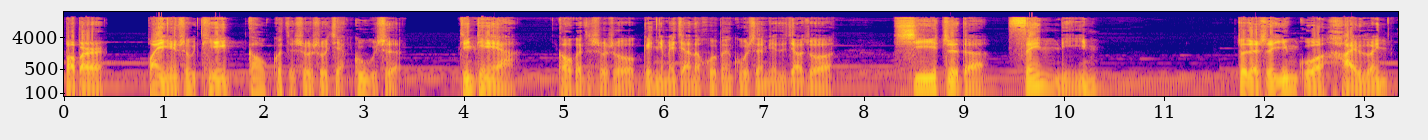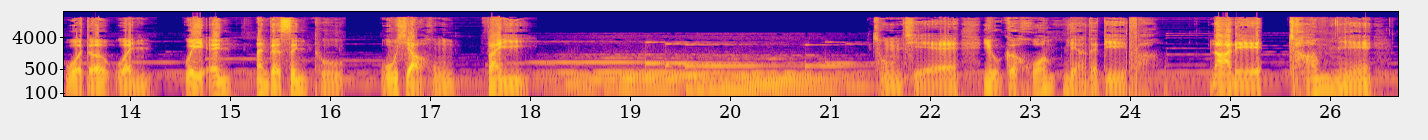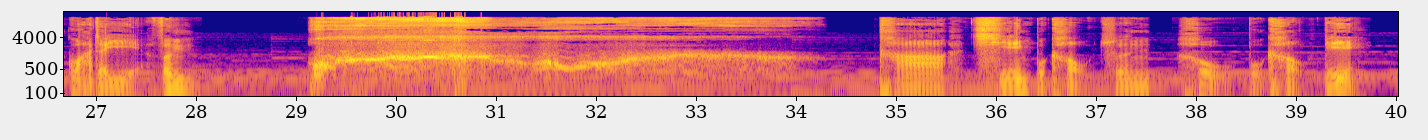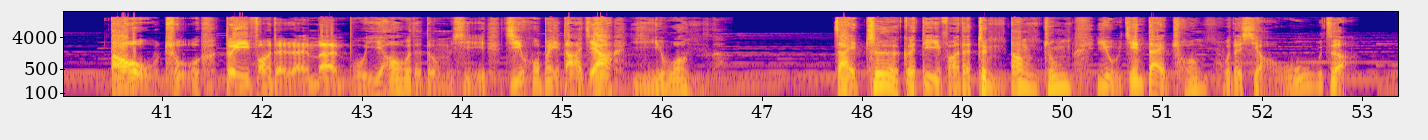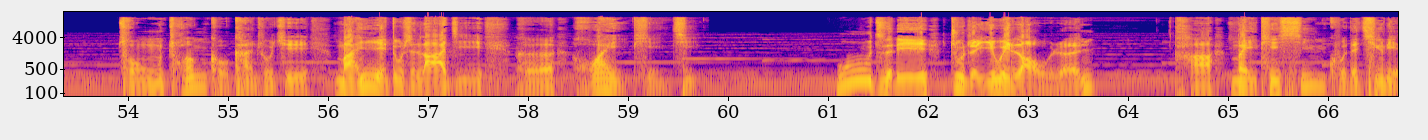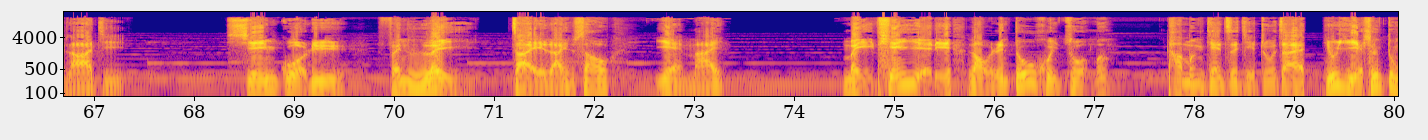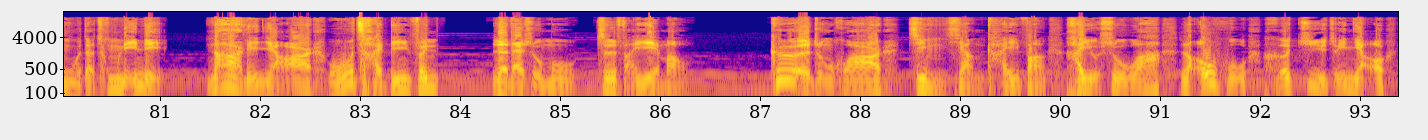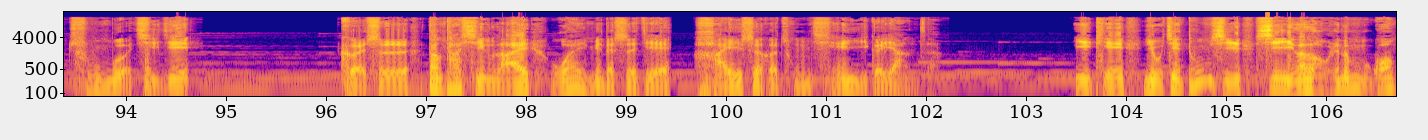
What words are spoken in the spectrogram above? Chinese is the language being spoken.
宝贝儿，欢迎收听高个子叔叔讲故事。今天呀，高个子叔叔给你们讲的绘本故事的名字叫做《西智的森林》，作者是英国海伦·沃德文、魏恩·安德森图，吴小红翻译。从前有个荒凉的地方，那里常年刮着野风。它前不靠村，后不靠店，到处堆放着人们不要的东西，几乎被大家遗忘了。在这个地方的正当中，有间带窗户的小屋子。从窗口看出去，满眼都是垃圾和坏天气。屋子里住着一位老人，他每天辛苦的清理垃圾，先过滤、分类，再燃烧、掩埋。每天夜里，老人都会做梦。他梦见自己住在有野生动物的丛林里，那里鸟儿五彩缤纷，热带树木枝繁叶茂，各种花儿竞相开放，还有树蛙、老虎和巨嘴鸟出没其间。可是，当他醒来，外面的世界还是和从前一个样子。一天，有件东西吸引了老人的目光。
